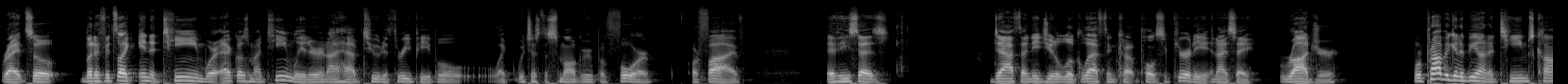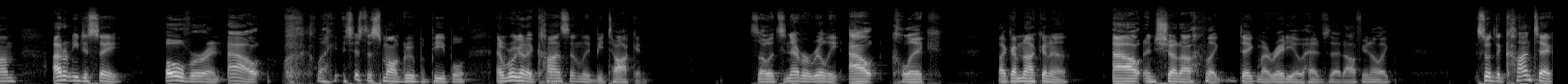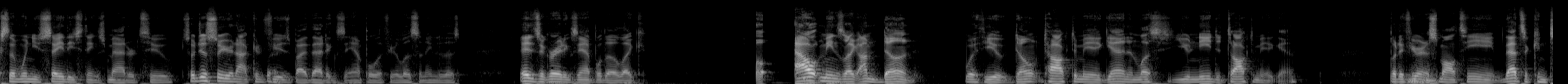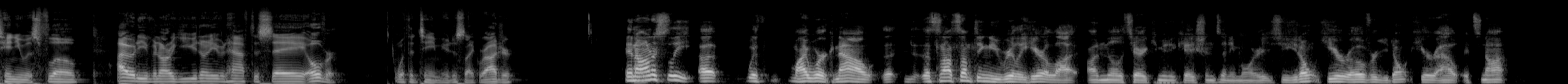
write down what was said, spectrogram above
right? So, but if it's like in a team where Echo's my team leader and I have two to three people, like with just a small group of four or five, if he says, Daft, I need you to look left and cut, pull security, and I say, Roger, we're probably going to be on a Teams com. I don't need to say over and out. like it's just a small group of people, and we're going to constantly be talking. So it's never really out, click. Like I'm not going to out and shut off, like take my radio headset off, you know, like. So the context of when you say these things matter too. So just so you're not confused by that example, if you're listening to this, it is a great example though. Like uh, out means like I'm done with you. Don't talk to me again unless you need to talk to me again. But if you're in a small team, that's a continuous flow. I would even argue you don't even have to say over with a team. You're just like Roger. And honestly, uh, with my work now, that, that's not something you really hear a lot on military communications anymore. You don't hear over, you don't hear out. It's not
